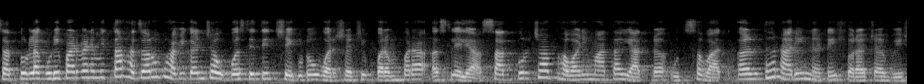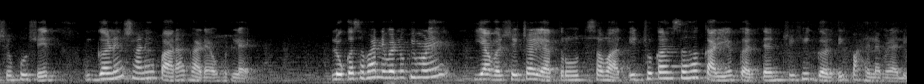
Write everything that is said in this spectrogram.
सातपूरला गुढीपाडव्यानिमित्त हजारो भाविकांच्या उपस्थितीत शेकडो वर्षाची परंपरा असलेल्या सातपूरच्या भवानी माता यात्रा उत्सवात अर्धनारी नटेश्वराच्या वेशभूषेत गणेशाने बारा गाड्या उघडल्या लोकसभा निवडणुकीमुळे या वर्षीच्या यात्रोत्सवात इच्छुकांसह कार्यकर्त्यांचीही गर्दी पाहायला मिळाली.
